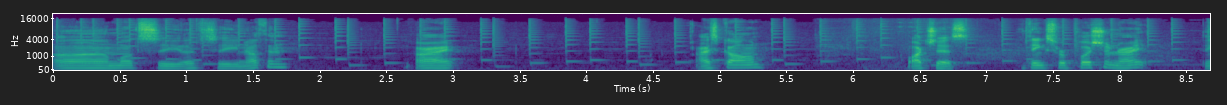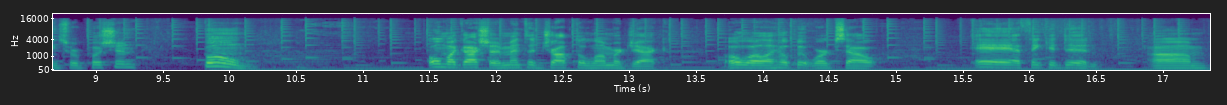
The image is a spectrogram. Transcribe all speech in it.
Um, let's see, let's see, nothing? Alright. Ice Golem. Watch this. He thinks we're pushing, right? Thinks we're pushing. Boom! Oh my gosh, I meant to drop the Lumberjack. Oh well, I hope it works out. Hey, I think it did. Um,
